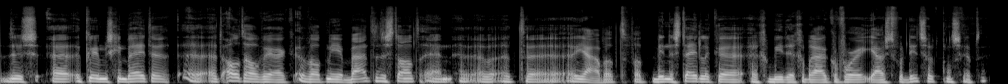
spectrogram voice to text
Dus uh, kun je misschien beter uh, het autowerk wat meer buiten de stad en het ja, wat, wat binnenstedelijke gebieden gebruiken voor juist voor dit soort concepten.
